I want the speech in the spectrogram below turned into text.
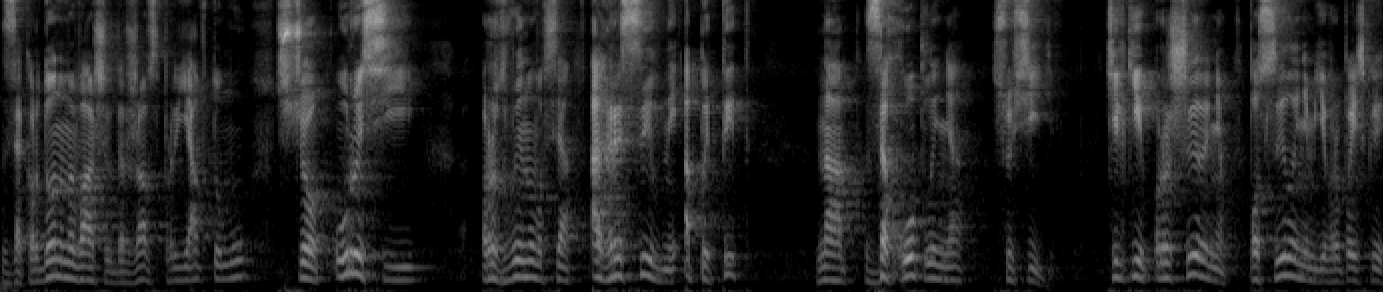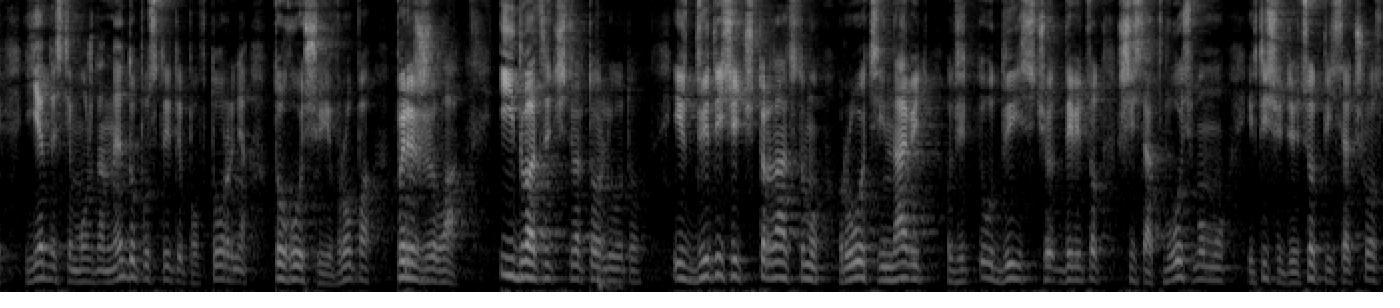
за кордонами ваших держав, сприяв тому, що у Росії розвинувався агресивний апетит на захоплення сусідів. Тільки розширенням, посиленням європейської єдності можна не допустити повторення того, що Європа пережила і 24 лютого, І в 2014 році, і навіть у дві- у 1968 і в 1956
